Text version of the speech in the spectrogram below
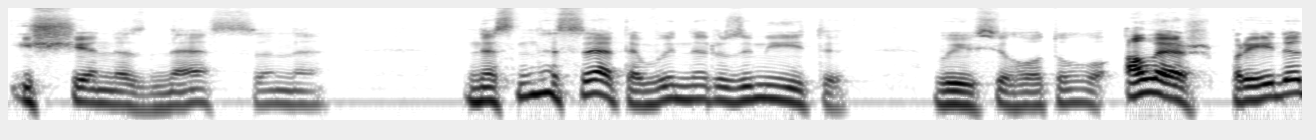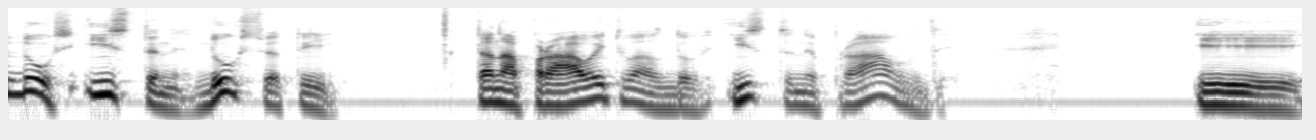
іще не знесене. Не знесете, ви не розумієте ви всього того. Але ж прийде Дух істини, Дух Святий, та направить вас до істини правди. І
